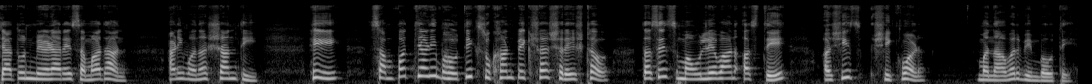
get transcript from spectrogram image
त्यातून मिळणारे समाधान आणि मनशांती ही संपत्ती आणि भौतिक सुखांपेक्षा श्रेष्ठ तसेच मौल्यवान असते अशीच शिकवण मनावर बिंबवते.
